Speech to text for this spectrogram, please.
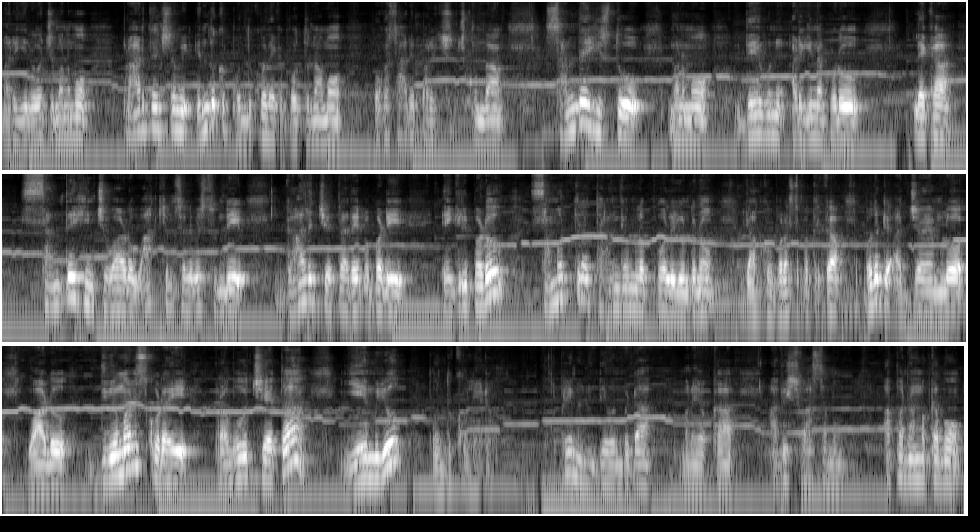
మరి ఈరోజు మనము ప్రార్థించినవి ఎందుకు పొందుకోలేకపోతున్నామో ఒకసారి పరీక్షించుకుందాం. సందేహిస్తూ మనము దేవుని అడిగినప్పుడు లేక సందేహించువాడు వాక్యం సెలవిస్తుంది. గాలి చేత రేపబడి ఎగిరిపడు సముద్ర తరంగంలో పోలియుండును యాకోబు రాష్ట్రపత్రిక మొదటి అధ్యాయంలో వాడు ద్విమనస్కుడై ప్రభు చేత ఏమియో పొందుకోలేడు. ప్రేమని దేవుని బిడ్డ మన యొక్క అవిశ్వాసము అపనమ్మకము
